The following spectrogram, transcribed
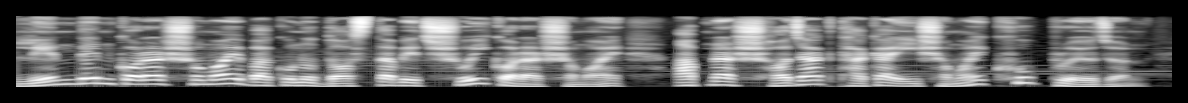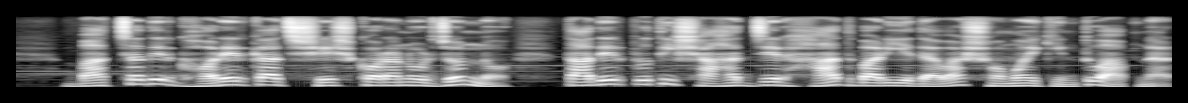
লেনদেন করার সময় বা কোনো দস্তাবেজ সই করার সময় আপনার সজাগ থাকা এই সময় খুব প্রয়োজন। বাচ্চাদের ঘরের কাজ শেষ করানোর জন্য তাদের প্রতি সাহায্যের হাত বাড়িয়ে দেওয়া সময় কিন্তু আপনার।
